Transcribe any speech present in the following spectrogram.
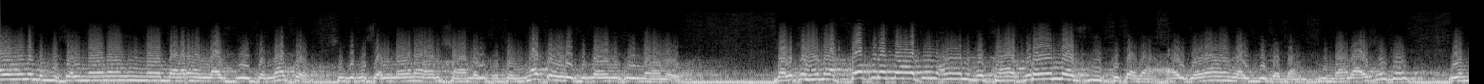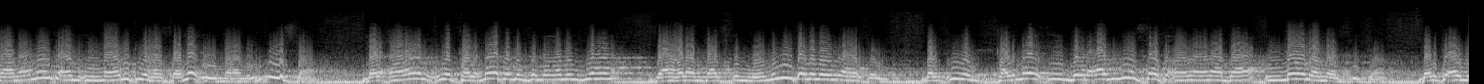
آیان مسلمانان ایمان باران نزدیک نکو شید مسلمانان شامل کتن نکو زبان ایمانه. بلکہ ہم کفر باطن آن بکافران نزدیک کتا ای جوان نزدیک کتا ایمان آئیشے کہ معنی نہیں کہ ہم ایمانی کی حسنہ ایمانی نیستا بل آن یہ کلمات بزمان جا ظاہرا بس مومنی کلمہ یار کوئی بل یہ کلمہ یہ جرأت نہیں سک آنا با ایمان نزدیک بلکہ آن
